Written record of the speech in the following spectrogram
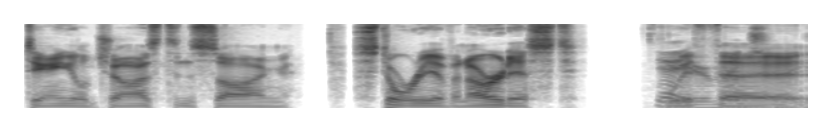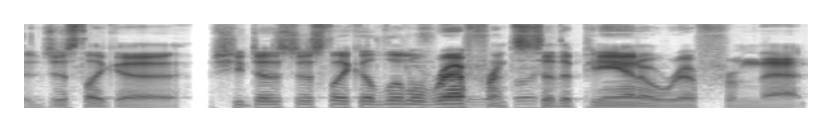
Daniel Johnston song, "Story of an Artist," Yeah, with uh, just like a she does just like a little Before reference to the piano riff from that.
